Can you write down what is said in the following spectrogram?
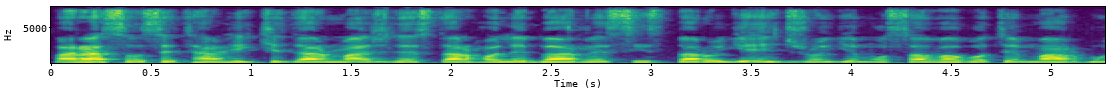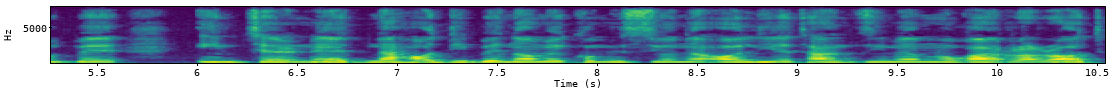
بر اساس طرحی که در مجلس در حال بررسی است برای اجرای مصوبات مربوط به اینترنت نهادی به نام کمیسیون عالی تنظیم مقررات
